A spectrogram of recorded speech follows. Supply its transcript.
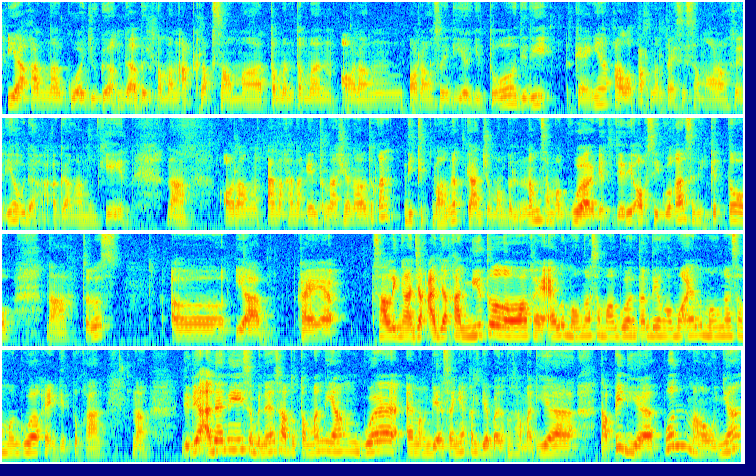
ya karena gue juga nggak berteman akrab sama teman-teman orang orang Swedia gitu jadi kayaknya kalau partner tesis sama orang Swedia udah agak nggak mungkin. Nah orang anak-anak internasional itu kan dikit banget kan cuma berenam sama gue gitu jadi opsi gue kan sedikit tuh. Nah terus eh ya kayak saling ngajak-ajakan gitu loh. Kayak eh lu mau nggak sama gue ntar dia ngomong eh lu mau nggak sama gue kayak gitu kan. Nah jadi ada nih sebenarnya satu teman yang gue emang biasanya kerja bareng sama dia. Tapi dia pun maunya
